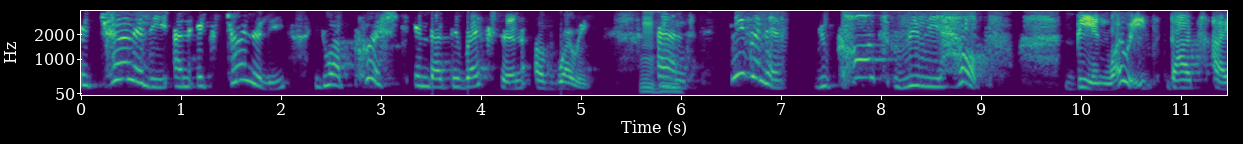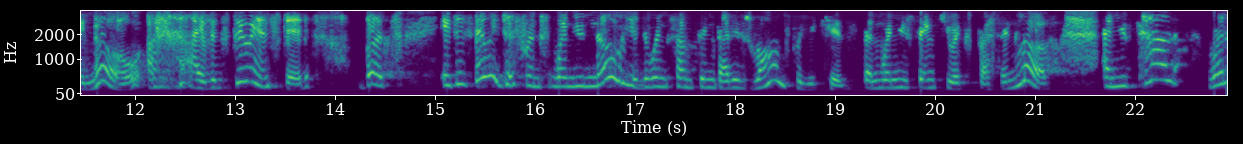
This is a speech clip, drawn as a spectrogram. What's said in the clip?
internally and externally, you are pushed in that direction of worry. Mm-hmm. And even if you can't really help being worried, that I know, I've experienced it, but it is very different when you know you're doing something that is wrong for your kids than when you think you're expressing love. And you can, when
